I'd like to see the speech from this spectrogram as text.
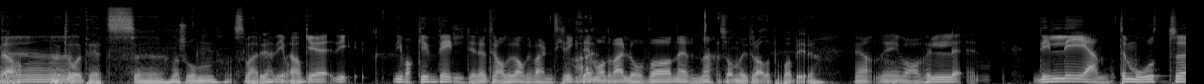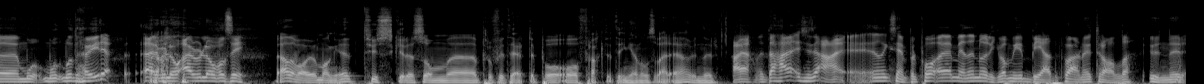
ja. Eh, Nøytralitetsnasjonen Sverige. ja, de, var Ja. ikke, de, de var ikke veldig nøytrale under andre verdenskrig, Nei. det må det være lov å nevne. Sånn nøytrale på papiret. Ja, de var vel De lente mot, eh, mot, mot, mot høyre, er det lov, er det lov å si. Ja, det var jo mange tyskere som uh, profitterte på å frakte ting gjennom Sverige under Ja, ja. Dette her synes jeg er en eksempel på Jeg mener Norge var mye bedre på å være nøytrale under,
